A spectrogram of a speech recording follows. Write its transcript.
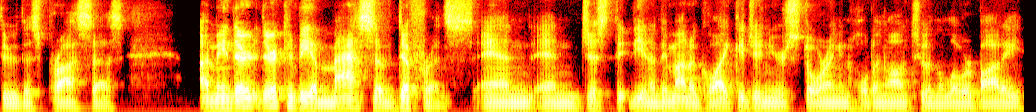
through this process, I mean, there there could be a massive difference, and and just the, you know the amount of glycogen you're storing and holding on to in the lower body.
